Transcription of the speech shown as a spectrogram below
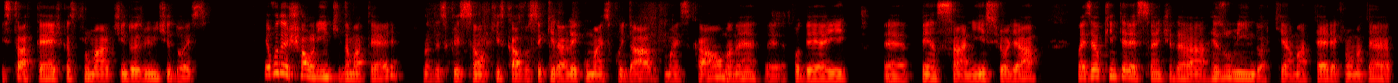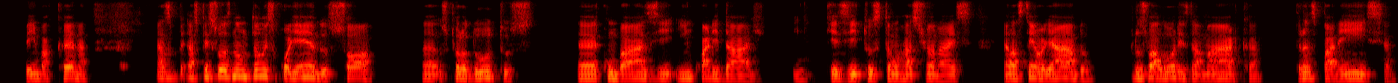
estratégicas para o marketing em 2022. Eu vou deixar o link da matéria na descrição aqui, caso você queira ler com mais cuidado, com mais calma, né? É, poder aí é, pensar nisso e olhar. Mas é o que é interessante, da, resumindo aqui a matéria, que é uma matéria bem bacana, as, as pessoas não estão escolhendo só uh, os produtos uh, com base em qualidade, em quesitos tão racionais. Elas têm olhado para os valores da marca, transparência,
